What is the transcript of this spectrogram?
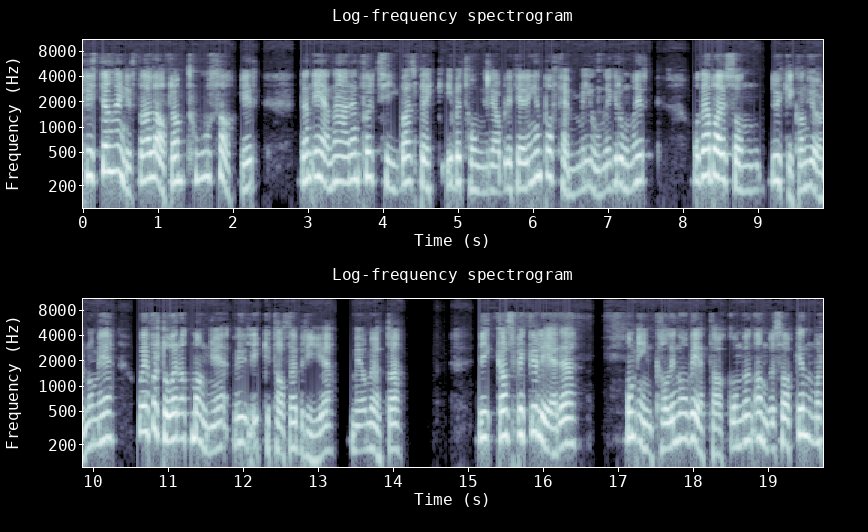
Kristian Hengestad la fram to saker. Den ene er en forutsigbar sprekk i betongrehabiliteringen på fem millioner kroner. Og det er bare sånn du ikke kan gjøre noe med, og jeg forstår at mange vil ikke ta seg bryet med å møte. Vi kan spekulere om innkalling og vedtaket om den andre saken var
